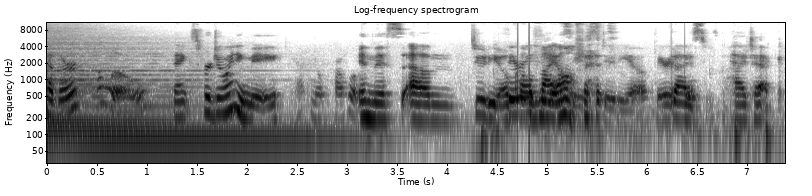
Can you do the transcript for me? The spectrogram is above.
Heather. Hello. Thanks for joining me Yeah, no problem. in this um, studio Very called my office. studio. Very Guys, fancy. high tech.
